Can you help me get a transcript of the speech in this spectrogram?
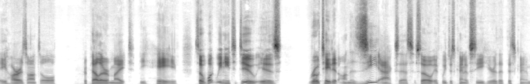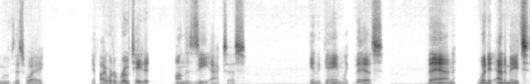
a horizontal propeller might behave. So what we need to do is rotate it on the z-axis. So if we just kind of see here that this kind of moves this way, if I were to rotate it on the z-axis, in the game like this, then when it animates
